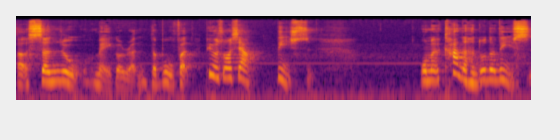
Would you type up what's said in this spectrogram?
呃深入每个人的部分。譬如说像历史，我们看了很多的历史，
